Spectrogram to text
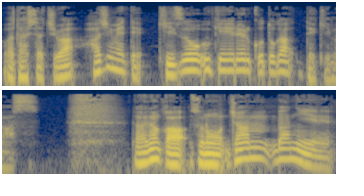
私たちは初めて傷を受け入れることができます。だからなんか、その、ジャン・バニエ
